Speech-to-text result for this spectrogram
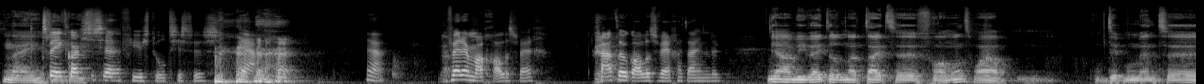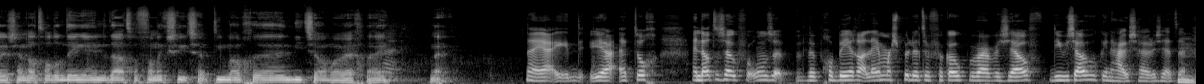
Nee. Twee kastjes en vier stoeltjes, dus ja. ja. Verder mag alles weg. Gaat ook alles weg uiteindelijk. Ja, wie weet dat het na tijd eh, verandert. Maar ja, op dit moment eh, zijn dat wel de dingen inderdaad waarvan ik zoiets heb. Die mogen niet zomaar weg. Nee. Nee. Nou ja, ja, het toch. En dat is ook voor ons. We proberen alleen maar spullen te verkopen waar we zelf, die we zelf ook in huishouden zetten. Hmm.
